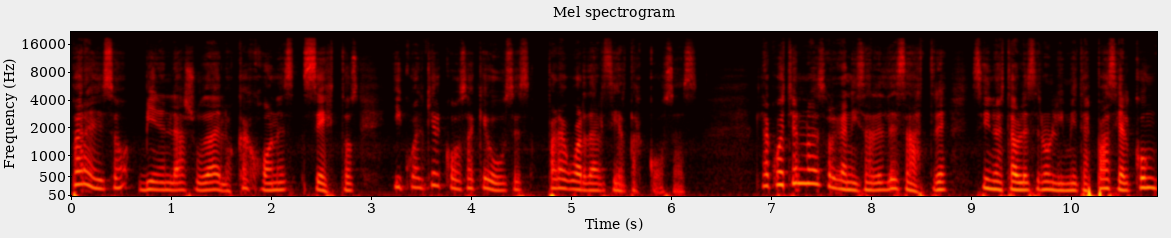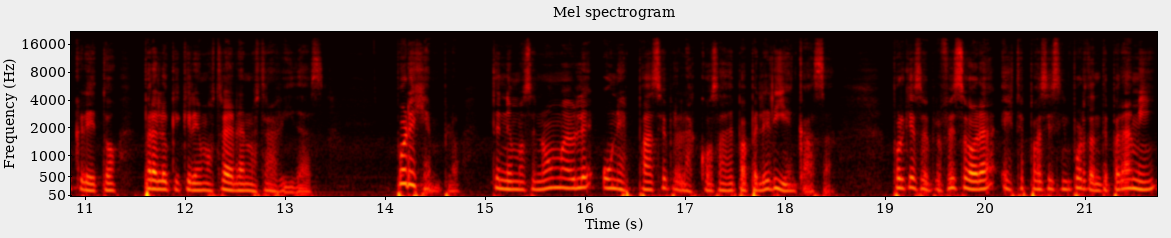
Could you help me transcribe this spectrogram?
Para eso viene la ayuda de los cajones, cestos y cualquier cosa que uses para guardar ciertas cosas. La cuestión no es organizar el desastre, sino establecer un límite espacial concreto para lo que queremos traer a nuestras vidas. Por ejemplo, tenemos en un mueble un espacio para las cosas de papelería en casa. Porque soy profesora, este espacio es importante para mí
